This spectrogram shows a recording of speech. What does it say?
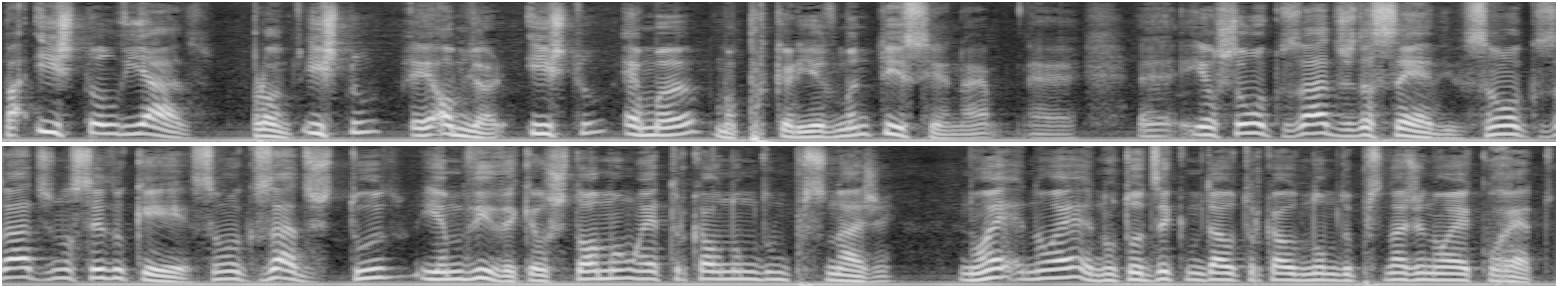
Pá, isto aliado Pronto, isto, é, ou melhor, isto é uma, uma porcaria de uma notícia, não é? é? é eles são acusados de assédio, são acusados não sei do quê, são acusados de tudo e a medida que eles tomam é trocar o nome de um personagem. Não é, não é, não estou a dizer que mudar ou trocar o nome do personagem não é correto,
